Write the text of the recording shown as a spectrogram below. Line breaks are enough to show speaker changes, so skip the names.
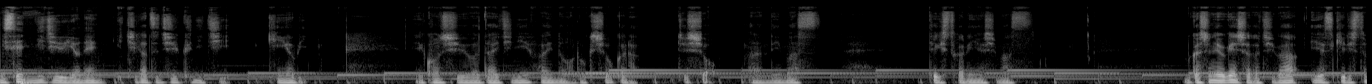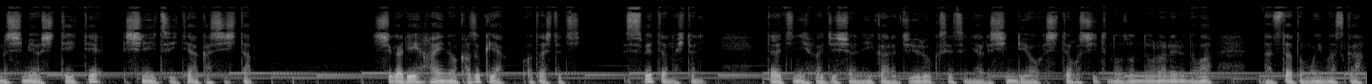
2024年1月19日金曜日今週は第一ニーファイの6章から10章学んでいます。テキストから引用します。昔の預言者たちはイエス・キリストの使命を知っていて死について証しした。主が礼拝の家族や私たち全ての人に第一ニーファ10章の2から16節にある真理を知ってほしいと望んでおられるのはなぜだと思いますか？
